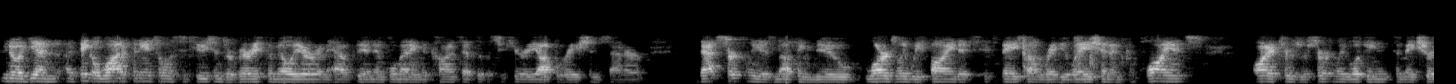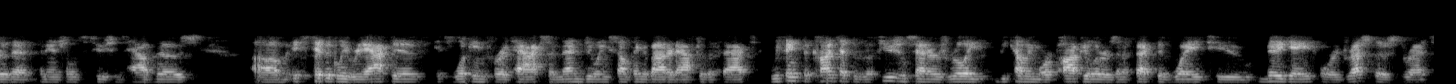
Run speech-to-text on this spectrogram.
You know, again, I think a lot of financial institutions are very familiar and have been implementing the concept of a security operations center. That certainly is nothing new. Largely, we find it's, it's based on regulation and compliance auditors are certainly looking to make sure that financial institutions have those. Um, it's typically reactive. It's looking for attacks and then doing something about it after the fact. We think the concept of the fusion center is really becoming more popular as an effective way to mitigate or address those threats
